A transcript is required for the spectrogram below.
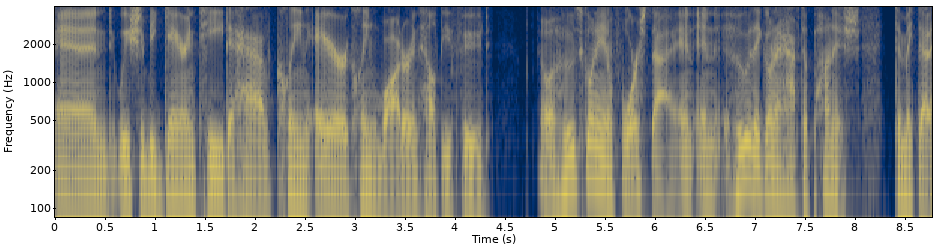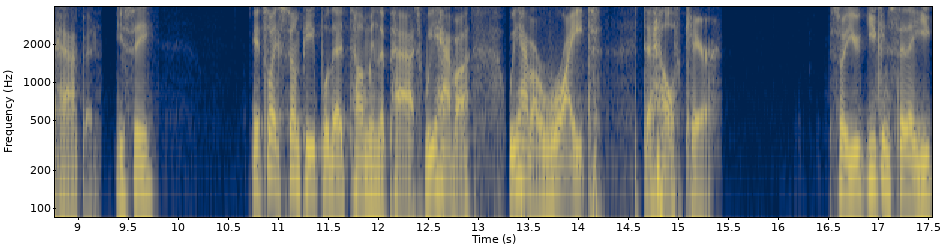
and we should be guaranteed to have clean air, clean water, and healthy food. Well, who's going to enforce that? And, and who are they going to have to punish to make that happen? You see? It's like some people that tell me in the past, we have a we have a right to health care. So you, you can say that you,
